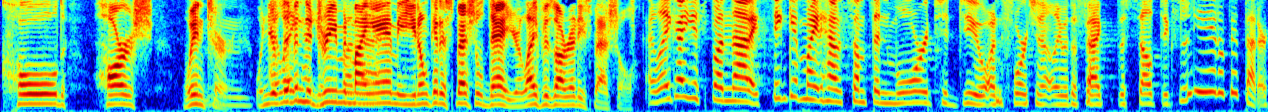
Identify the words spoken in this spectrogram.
cold, harsh winter. when you're Mm. I like living how the you dream in spun that. Miami, you don't get a special day. Your life is already special. I like how you spun that. I think it might have something more to do, unfortunately, with the fact the Celtics a little bit better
